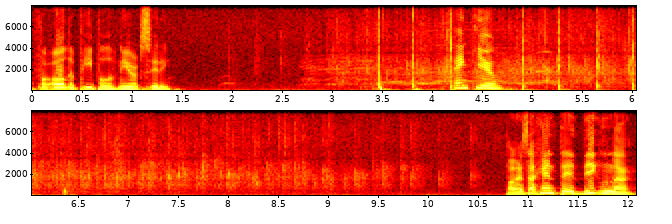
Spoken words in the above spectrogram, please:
for all the people of New York City. Thank you. Para esa gente digna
